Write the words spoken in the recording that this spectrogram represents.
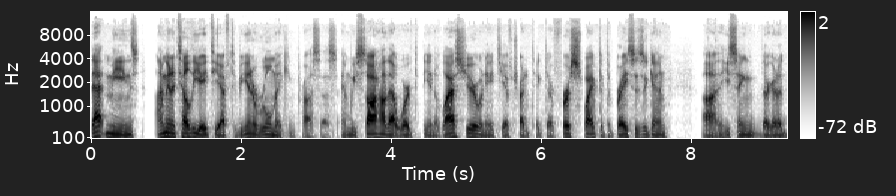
that means I'm going to tell the ATF to begin a rulemaking process. And we saw how that worked at the end of last year when ATF tried to take their first swipe at the braces again. Uh, he's saying they're going to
